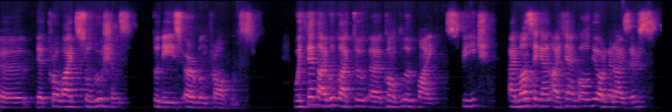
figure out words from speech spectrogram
uh, that provide solutions to these urban problems. With that, I would like to uh, conclude my speech. And once again, I thank all the organizers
